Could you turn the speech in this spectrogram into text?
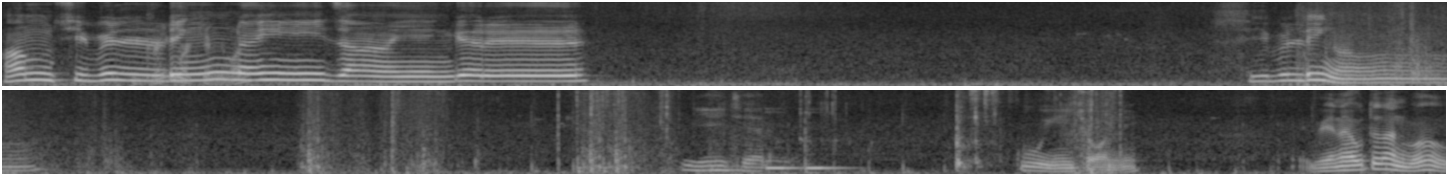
हम बिल्डिंग नहीं जाएँगे रे। सी बिल्डिंग यही छ यार। को यहीँ छ भन्ने भेना उता जानुभयो हौ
